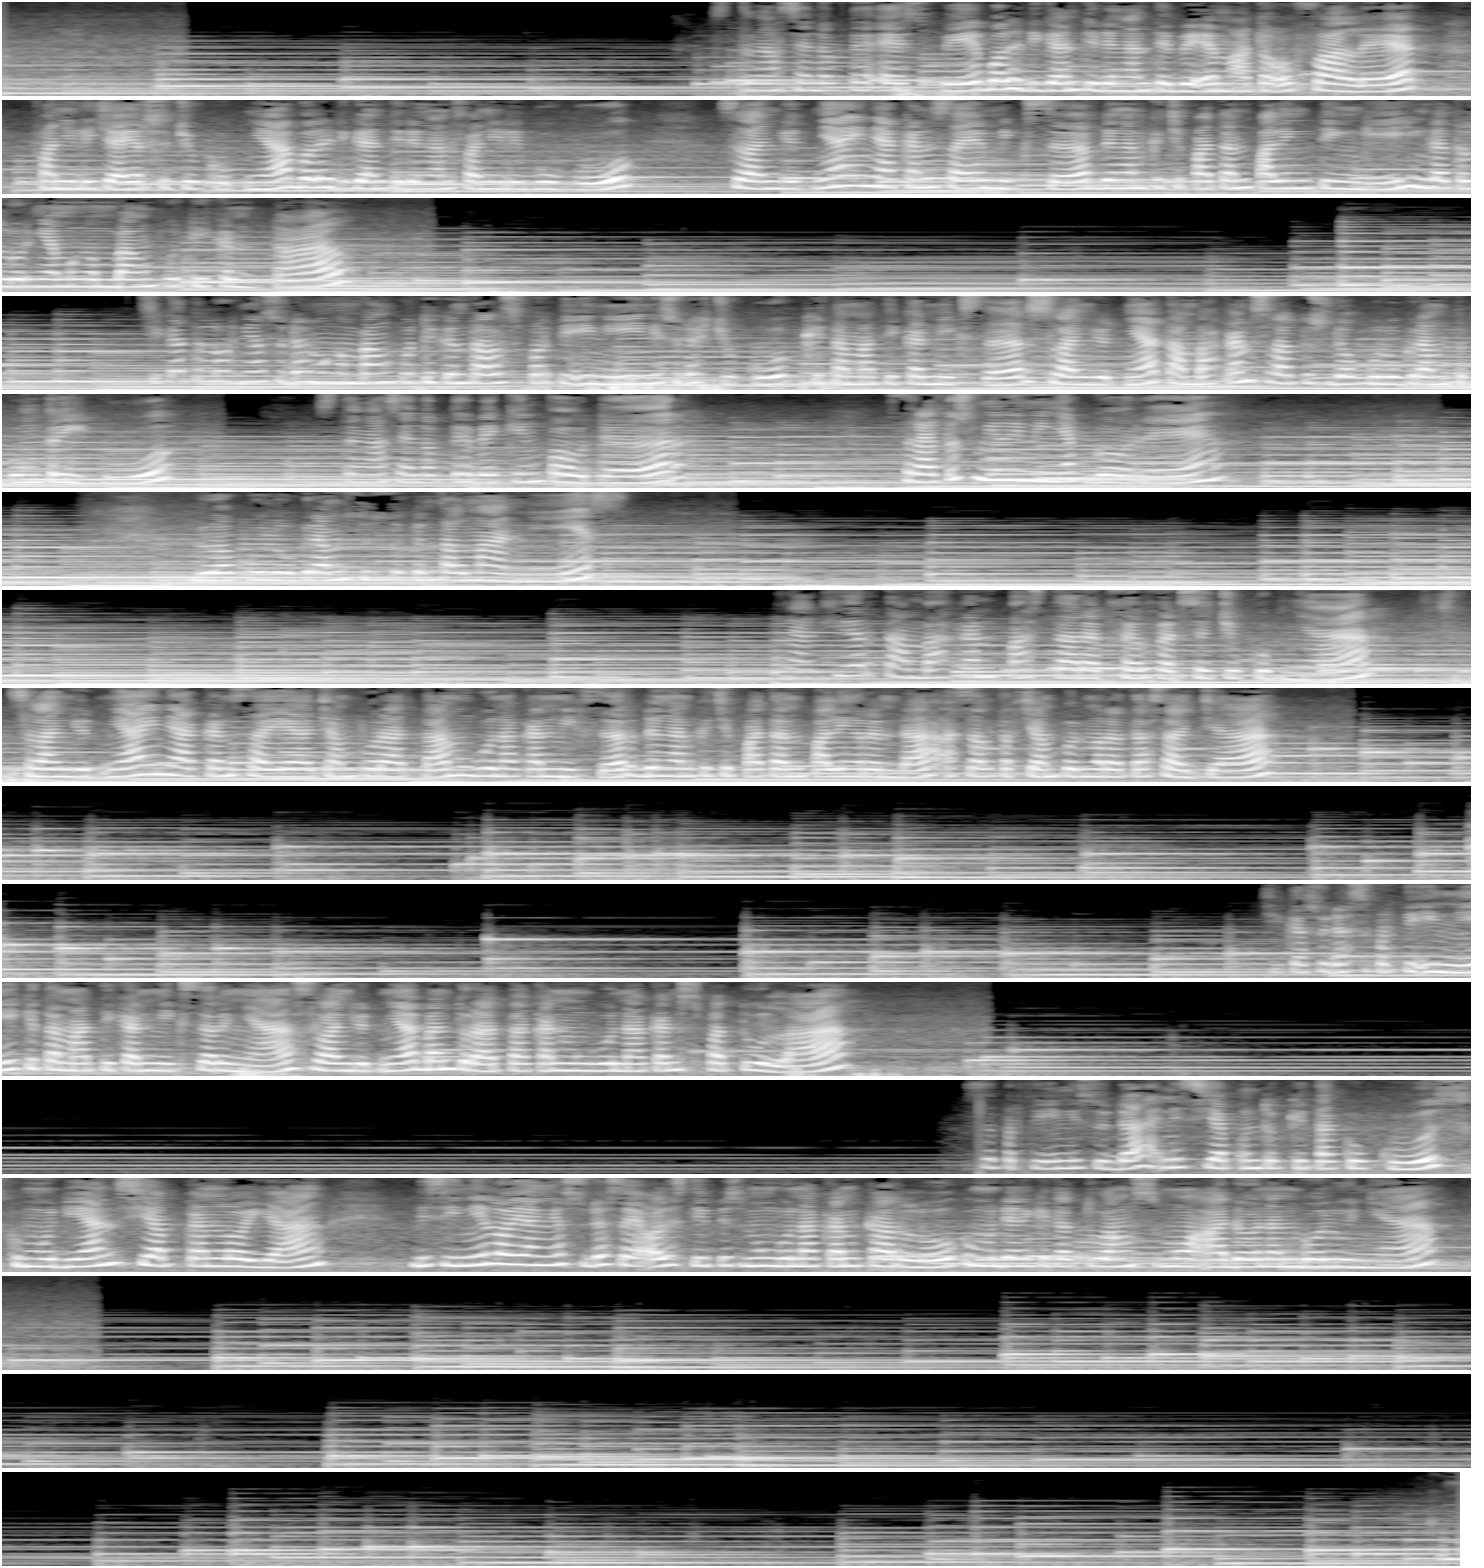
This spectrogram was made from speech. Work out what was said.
setengah sendok teh SP, boleh diganti dengan TBM atau ovalet, vanili cair secukupnya, boleh diganti dengan vanili bubuk. Selanjutnya ini akan saya mixer dengan kecepatan paling tinggi hingga telurnya mengembang putih kental. Jika telurnya sudah mengembang putih kental seperti ini, ini sudah cukup. Kita matikan mixer. Selanjutnya tambahkan 120 gram tepung terigu, setengah sendok teh baking powder, 100 ml minyak goreng, 20 gram susu kental manis, Terakhir tambahkan pasta red velvet secukupnya. Selanjutnya ini akan saya campur rata menggunakan mixer dengan kecepatan paling rendah asal tercampur merata saja. Jika sudah seperti ini, kita matikan mixernya. Selanjutnya bantu ratakan menggunakan spatula. Seperti ini sudah, ini siap untuk kita kukus. Kemudian siapkan loyang. Di sini loyangnya sudah saya oles tipis menggunakan karlo. Kemudian kita tuang semua adonan bolunya.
